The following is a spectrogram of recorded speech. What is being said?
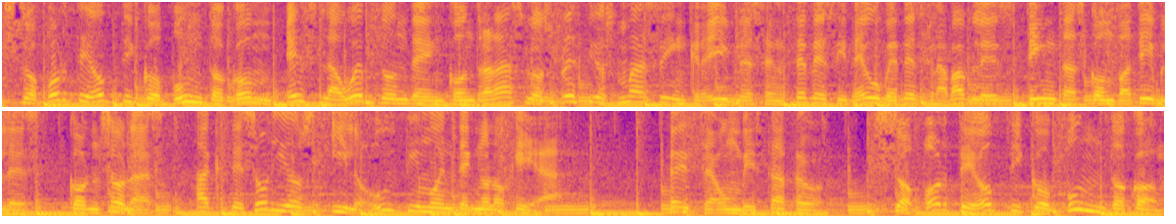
Soporteóptico.com es la web donde encontrarás los precios más increíbles en CDs y DVDs grabables, tintas compatibles, consolas, accesorios y lo último en tecnología. Echa un vistazo. soporteóptico.com.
